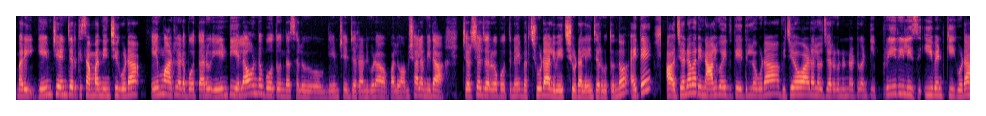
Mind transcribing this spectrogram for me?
మరి గేమ్ చేంజర్కి సంబంధించి కూడా ఏం మాట్లాడబోతారు? ఏంటి? ఎలా ఉండబోతుంది అసలు గేమ్ చేంజర్ అని కూడా పలు అంశాల మీద చర్చలు జరగబోతున్నాయి. మరి చూడాలి వేచి చూడాలి ఏం జరుగుతుందో. అయితే ఆ జనవరి నాలుగు ఐదు తేదీల్లో కూడా విజయవాడలో జరగనున్నటువంటి ప్రీ రిలీజ్ ఈవెంట్కి కూడా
